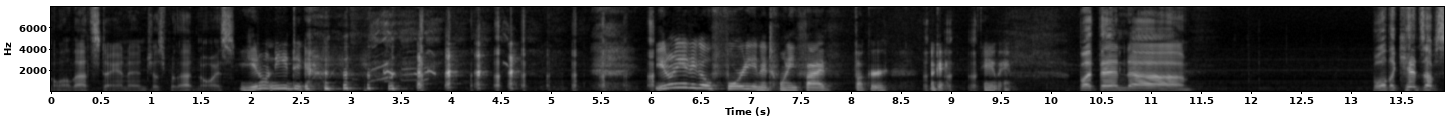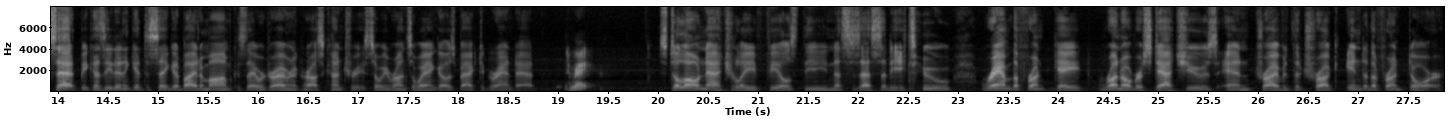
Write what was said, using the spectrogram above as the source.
well, that's staying in just for that noise. You don't need to. you don't need to go 40 and a 25, fucker. Okay, anyway. But then, uh, well, the kid's upset because he didn't get to say goodbye to mom because they were driving across country. So he runs away and goes back to granddad. Right. Stallone naturally feels the necessity to ram the front gate, run over statues, and drive the truck into the front door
